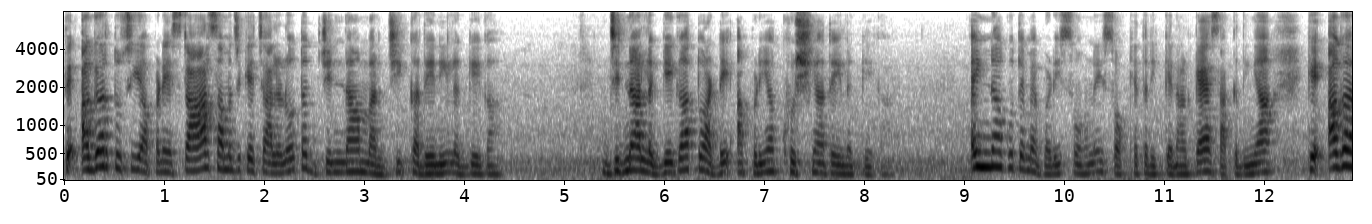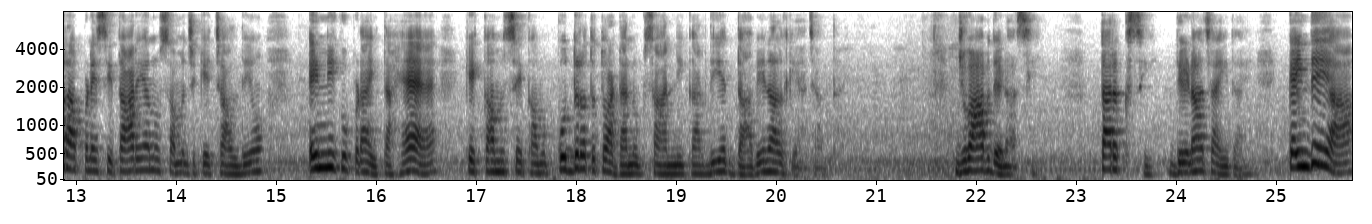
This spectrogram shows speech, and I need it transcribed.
ਤੇ ਅਗਰ ਤੁਸੀਂ ਆਪਣੇ ਸਟਾਰ ਸਮਝ ਕੇ ਚੱਲ ਲਓ, ਤਾਂ ਜਿੰਨਾ ਮਰਜ਼ੀ ਕਦੇ ਨਹੀਂ ਲੱਗੇਗਾ। ਜਿੰਨਾ ਲੱਗੇਗਾ, ਤੁਹਾਡੇ ਆਪਣੀਆਂ ਖੁਸ਼ੀਆਂ ਤੇ ਹੀ ਲੱਗੇਗਾ। ਇੰਨਾ ਕੁ ਤੇ ਮੈਂ ਬੜੀ ਸੋਹਣੇ, ਸੌਖੇ ਤਰੀਕੇ ਨਾਲ ਕਹਿ ਸਕਦੀ ਆ ਕਿ ਅਗਰ ਆਪਣੇ ਸਿਤਾਰਿਆਂ ਨੂੰ ਸਮਝ ਕੇ ਚੱਲਦੇ ਹੋ, ਇੰਨੀ ਕੁ ਪੜ੍ਹਾਈ ਤਾਂ ਹੈ ਕਿ ਕਮ ਸੇ ਕਮ ਕੁਦਰਤ ਤੁਹਾਡਾ ਨੁਕਸਾਨ ਨਹੀਂ ਕਰਦੀ, ਇਹ ਦਾਅਵੇ ਨਾਲ ਕਿਹਾ ਜਾਂਦਾ ਹੈ। ਜਵਾਬ ਦੇਣਾ ਸੀ, ਤਰਕ ਸੀ, ਦੇਣਾ ਚਾਹੀਦਾ ਹੈ। ਕਹਿੰਦੇ ਆ,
